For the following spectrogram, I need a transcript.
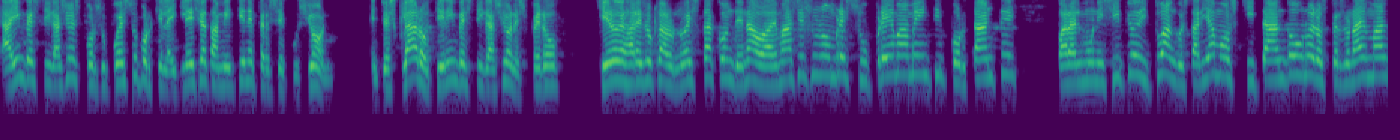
Hay investigaciones, por supuesto, porque la iglesia también tiene persecución. Entonces, claro, tiene investigaciones, pero quiero dejar eso claro, no está condenado. Además, es un hombre supremamente importante para el municipio de Ituango. Estaríamos quitando uno de los personajes más,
